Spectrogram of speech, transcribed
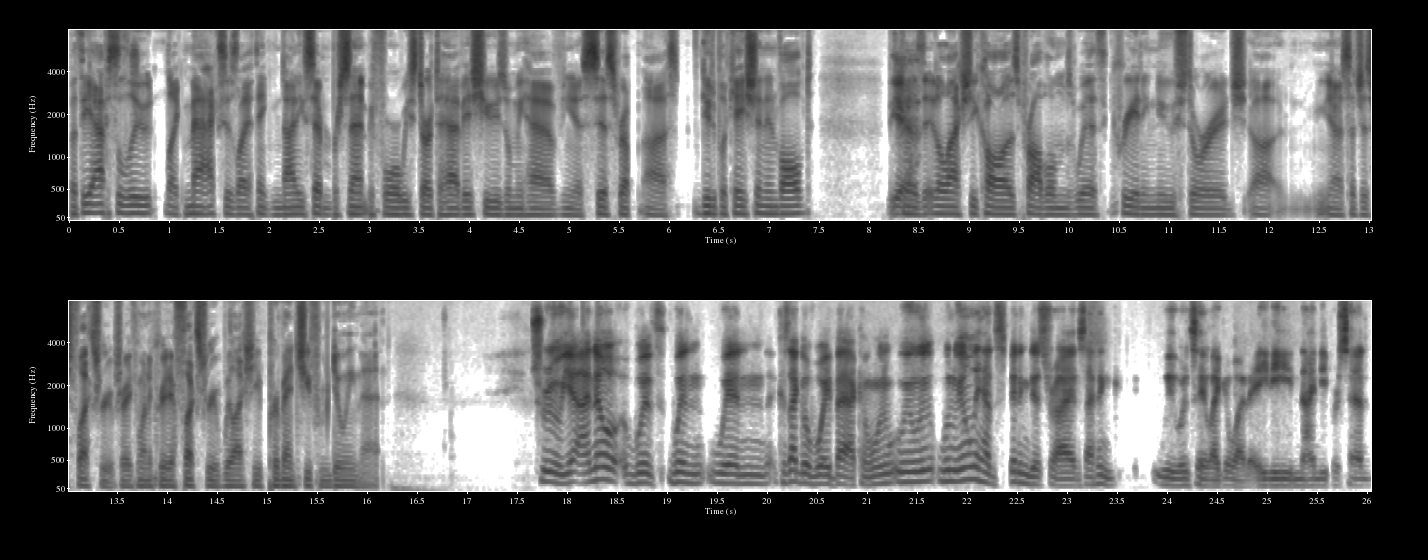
But the absolute like max is like I think 97% before we start to have issues when we have you know sys rep, uh, deduplication involved because yeah. it'll actually cause problems with creating new storage, uh, you know, such as FlexGroups. Right? If you want to create a FlexGroup, we'll actually prevent you from doing that. True. Yeah, I know. With when when because I go way back, and when we when we only had spinning disk drives, I think we would say like what 80 90 percent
